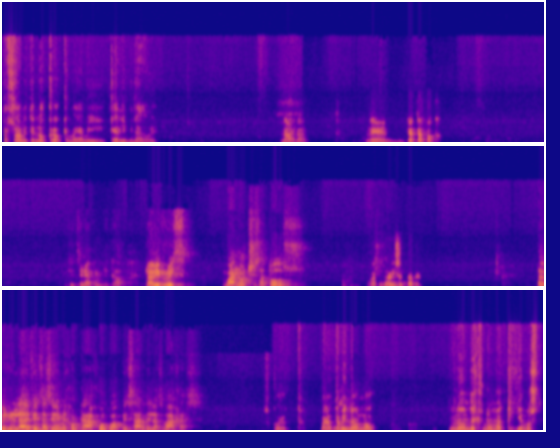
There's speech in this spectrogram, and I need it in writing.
personalmente no creo que Miami quede eliminado, ¿eh? No, no. yo tampoco sería complicado. David Ruiz, buenas noches a todos. Buenas noches, David. David Ruiz, la defensa se ve mejor cada juego a pesar de las bajas. Es correcto. Bueno, también no, no, no, no maquillemos,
